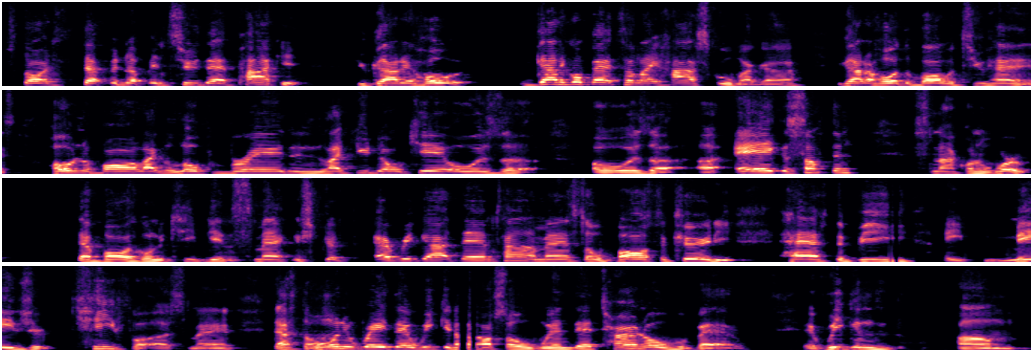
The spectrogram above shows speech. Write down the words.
start stepping up into that pocket, you got to hold. You got to go back to like high school, my guy. You got to hold the ball with two hands, holding the ball like a loaf of bread and like you don't care, or is a or is a, a egg or something. It's not going to work that ball is going to keep getting smacked and stripped every goddamn time, man. So ball security has to be a major key for us, man. That's the only way that we can also win that turnover battle. If we can um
